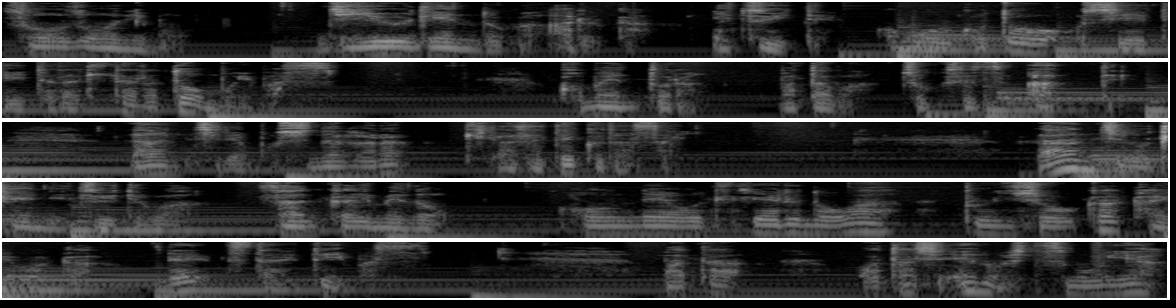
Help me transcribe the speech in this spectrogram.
想像にも自由限度があるかについて思うことを教えていただけたらと思います。コメント欄、または直接会ってランチでもしながら聞かせてください。ランチの件については3回目の本音を聞けるのは文章か会話かで伝えています。また、私への質問や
